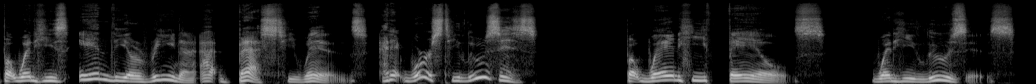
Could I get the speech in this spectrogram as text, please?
but when he's in the arena, at best he wins, and at worst he loses. But when he fails, when he loses,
